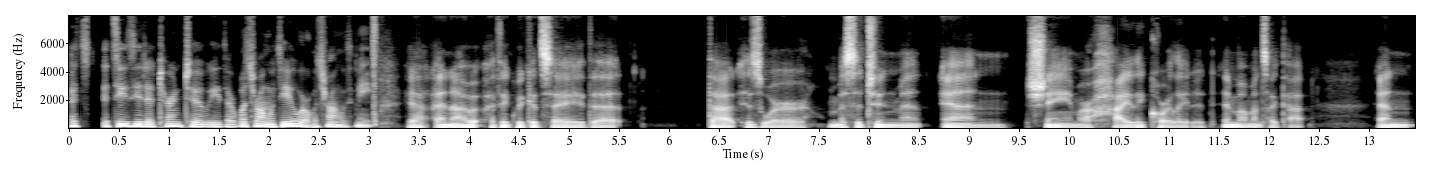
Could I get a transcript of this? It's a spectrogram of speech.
it's it's easy to turn to either what's wrong with you or what's wrong with me. Yeah, and I I think we could say that that is where misattunement and shame are highly correlated in moments like that. And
